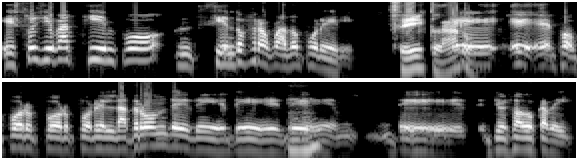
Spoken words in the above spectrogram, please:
Eso lleva tiempo siendo fraguado por él. Sí, claro. Eh, eh, eh, por, por, por, el ladrón de, de, de, de Diosdado Cabello.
